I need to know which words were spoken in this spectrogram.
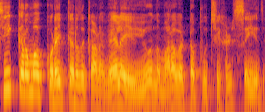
சீக்கிரமாக குறைக்கிறதுக்கான வேலையையும் இந்த மரவட்ட பூச்சிகள் செய்யுது.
